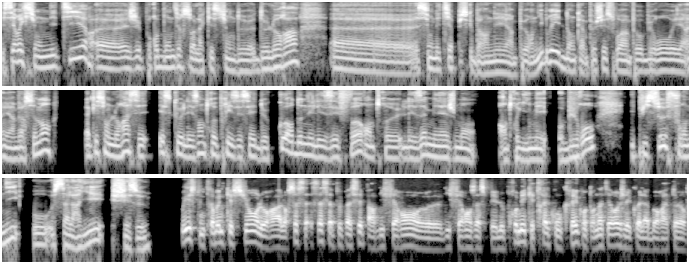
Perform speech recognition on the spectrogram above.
C'est vrai que si on étire, euh, je vais rebondir sur la question de, de Laura, euh, si on étire, puisque bah, on est un peu en hybride, donc un peu chez soi, un peu au bureau et inversement, La question de Laura, c'est est-ce que les entreprises essayent de coordonner les efforts entre les aménagements entre guillemets au bureau et puis ceux fournis aux salariés chez eux oui, c'est une très bonne question, Laura. Alors ça, ça, ça, peut passer par différents euh, différents aspects. Le premier qui est très concret, quand on interroge les collaborateurs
